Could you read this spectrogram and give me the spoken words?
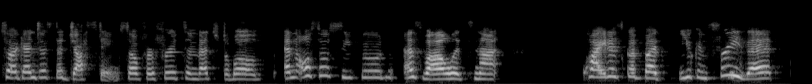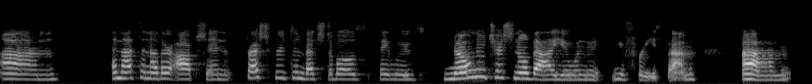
so, again, just adjusting. So, for fruits and vegetables, and also seafood as well, it's not quite as good, but you can freeze it. Um, and that's another option. Fresh fruits and vegetables, they lose no nutritional value when you freeze them. Um,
